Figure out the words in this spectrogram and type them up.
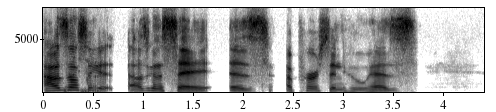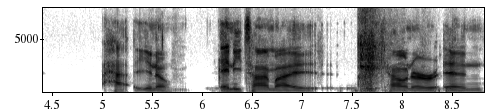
I was also gonna, I was gonna say, as a person who has, ha- you know, anytime I encounter an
